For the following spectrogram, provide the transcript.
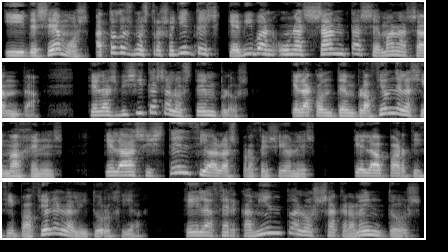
y deseamos a todos nuestros oyentes que vivan una santa Semana Santa, que las visitas a los templos, que la contemplación de las imágenes, que la asistencia a las procesiones, que la participación en la liturgia, que el acercamiento a los sacramentos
